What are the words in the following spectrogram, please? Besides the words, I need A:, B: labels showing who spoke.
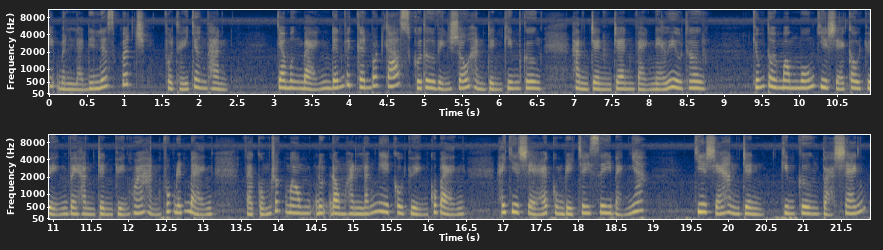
A: Hi, mình là Dilis Witch, phù thủy chân thành. Chào mừng bạn đến với kênh podcast của Thư viện số Hành trình Kim Cương, hành trình trên vạn nẻo yêu thương. Chúng tôi mong muốn chia sẻ câu chuyện về hành trình chuyển hóa hạnh phúc đến bạn và cũng rất mong được đồng hành lắng nghe câu chuyện của bạn. Hãy chia sẻ cùng DJC bạn nhé. Chia sẻ hành trình Kim Cương tỏa sáng.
